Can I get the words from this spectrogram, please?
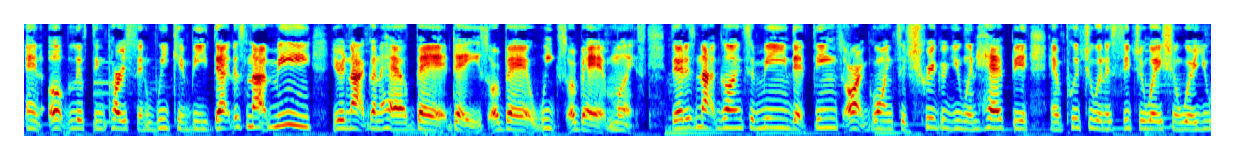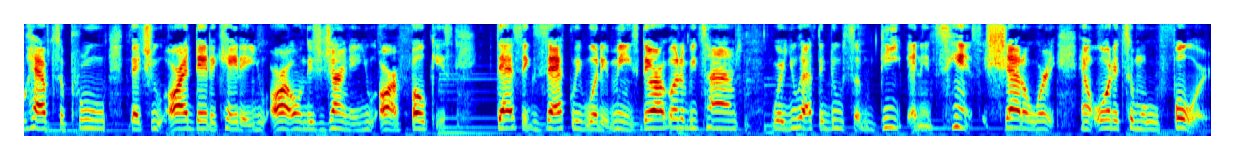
and uplifting person we can be. That does not mean you're not going to have bad days or bad weeks or bad months. That is not going to mean that things aren't going to trigger you and happen and put you in a situation where you have to prove that you are dedicated, you are on this journey, you are focused. That's exactly what it means. There are going to be times where you have to do some deep and intense shadow work in order to move forward.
